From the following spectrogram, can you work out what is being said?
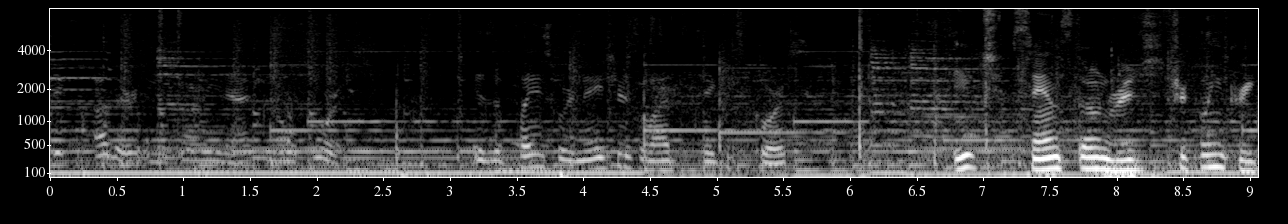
six other in the Shawnee National Forest, is a place where nature is allowed to take its course. Each sandstone ridge, trickling creek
